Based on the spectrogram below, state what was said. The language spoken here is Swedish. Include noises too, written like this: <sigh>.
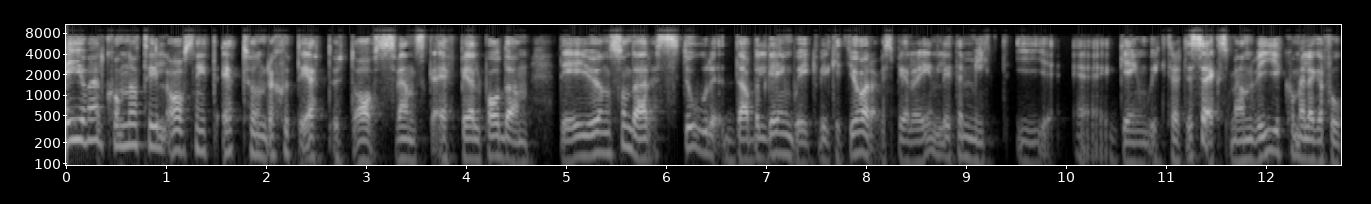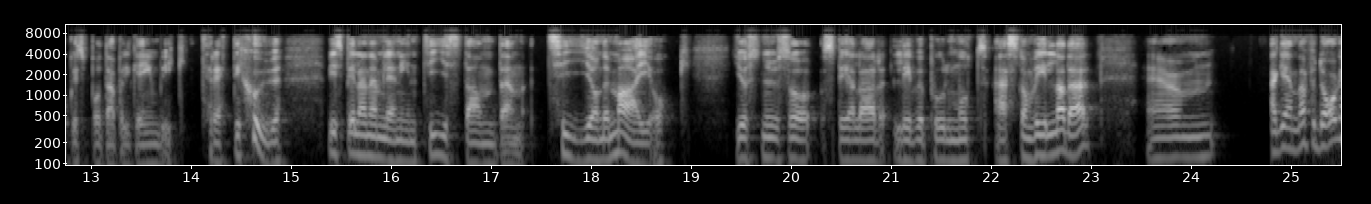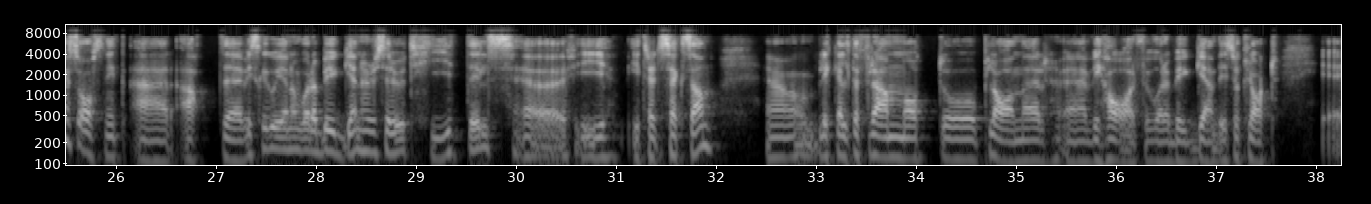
Hej och välkomna till avsnitt 171 utav Svenska FPL-podden. Det är ju en sån där stor double game week vilket gör att vi spelar in lite mitt i eh, game week 36 men vi kommer lägga fokus på double game week 37. Vi spelar nämligen in tisdagen den 10 maj och just nu så spelar Liverpool mot Aston Villa där. Um, Agendan för dagens avsnitt är att eh, vi ska gå igenom våra byggen, hur det ser ut hittills eh, i, i 36an. Eh, blicka lite framåt och planer vi har för våra byggen. Det är såklart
